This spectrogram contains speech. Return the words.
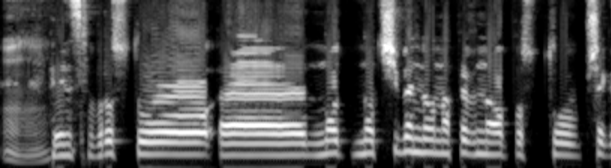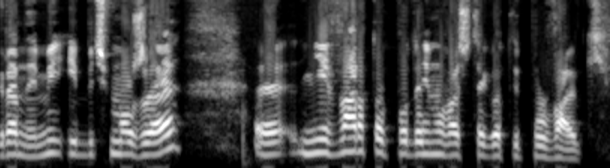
Mhm. Więc po prostu e, no, no ci będą na pewno po prostu przegranymi i być może e, nie warto podejmować tego typu walki.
